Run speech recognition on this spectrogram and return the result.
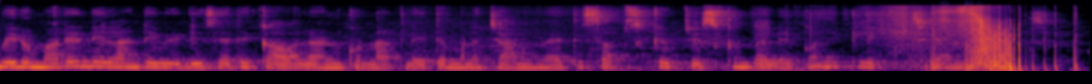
మీరు మరిన్ని ఇలాంటి వీడియోస్ అయితే కావాలనుకున్నట్లయితే మన ఛానల్ అయితే సబ్స్క్రైబ్ చేసుకుని వెళ్ళకొని క్లిక్ చేయండి.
